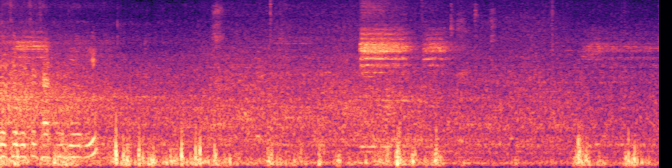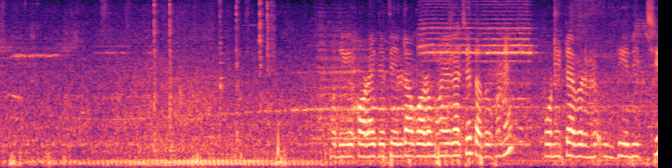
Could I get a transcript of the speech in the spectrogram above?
বেছে বেছে ঝাঁকুনি দিয়ে দিই ওদিকে কড়াইতে তেলটাও গরম হয়ে গেছে, ততক্ষণে পনিরটা এবার দিয়ে দিচ্ছি।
